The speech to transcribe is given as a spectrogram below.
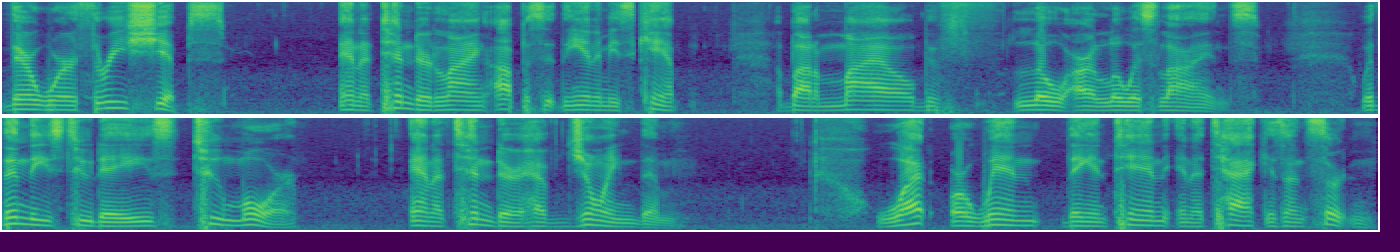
There were three ships and a tender lying opposite the enemy's camp about a mile below our lowest lines. Within these two days, two more and a tender have joined them. What or when they intend an attack is uncertain.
